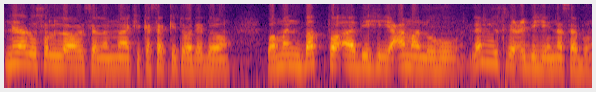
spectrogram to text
neraɗo sallllahu alih w sallam maki ka sakkitode ɗo wa man batta'a bihi amaluhu lam yusri bihi nasabu.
